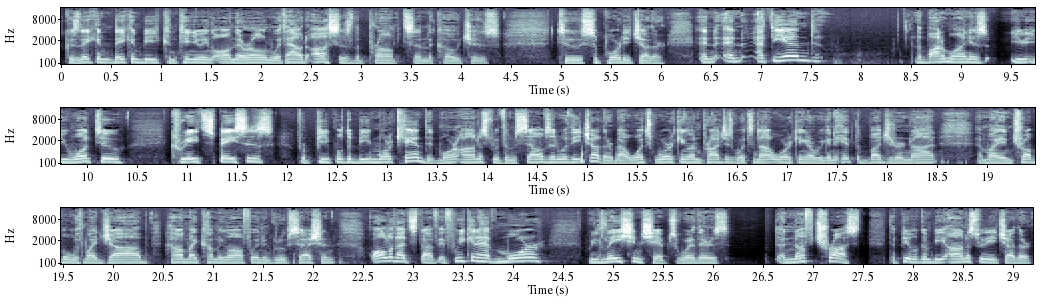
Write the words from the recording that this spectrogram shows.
because they can they can be continuing on their own without us as the prompts and the coaches to support each other. And and at the end, the bottom line is you you want to create spaces for people to be more candid, more honest with themselves and with each other about what's working on projects, what's not working. Are we going to hit the budget or not? Am I in trouble with my job? How am I coming off in a group session? All of that stuff. If we can have more relationships where there's enough trust that people can be honest with each other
